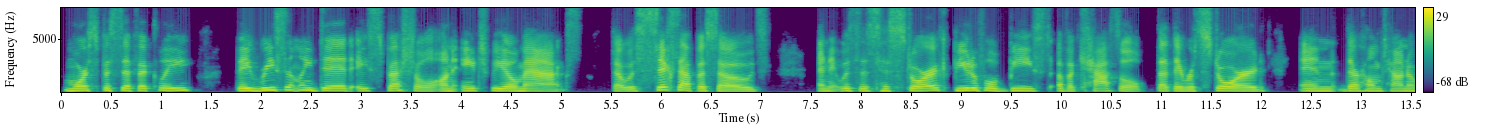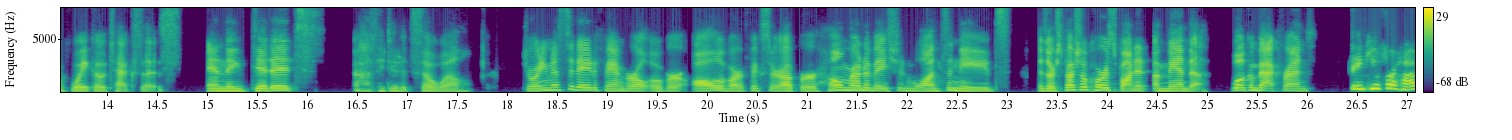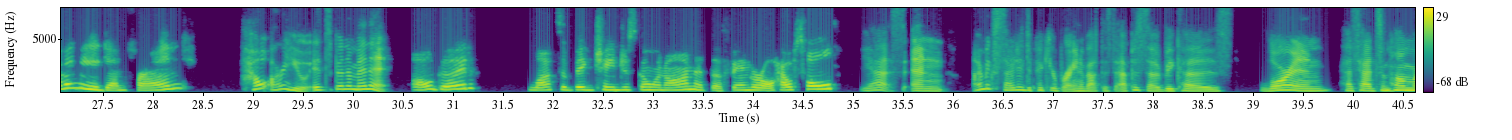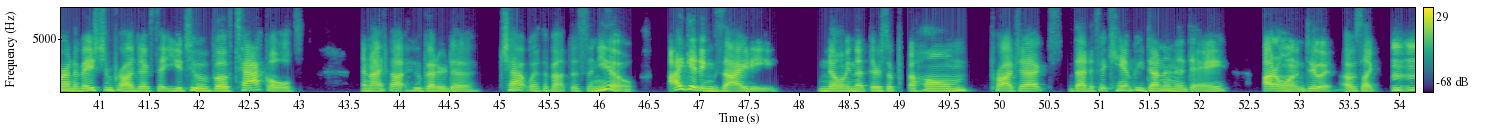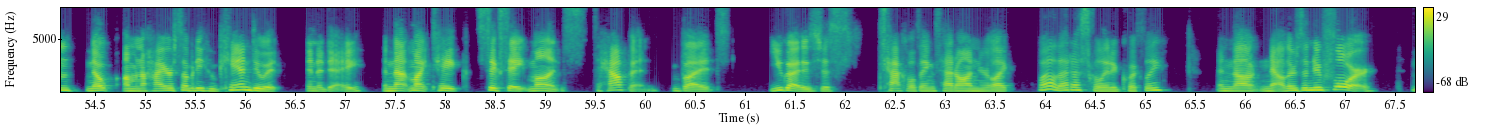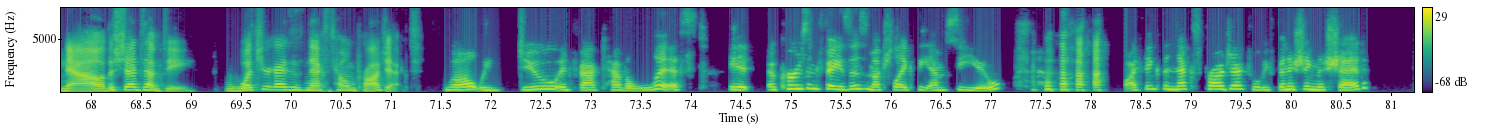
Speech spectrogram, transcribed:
More specifically, they recently did a special on HBO Max that was six episodes. And it was this historic, beautiful beast of a castle that they restored in their hometown of Waco, Texas. And they did it. Oh, they did it so well. Joining us today to fangirl over all of our fixer upper home renovation wants and needs is our special correspondent, Amanda. Welcome back, friend. Thank you for having me again, friend. How are you? It's been a minute. All good. Lots of big changes going on at the fangirl household. Yes. And I'm excited to pick your brain about this episode because Lauren has had some home renovation projects that you two have both tackled. And I thought, who better to chat with about this than you? I get anxiety knowing that there's a, a home project that if it can't be done in a day, I don't want to do it. I was like, nope, I'm going to hire somebody who can do it in a day. And that might take six, eight months to happen. But you guys just tackle things head on. You're like, wow, that escalated quickly. And now, now there's a new floor. Now the shed's empty. What's your guys' next home project? Well, we do, in fact, have a list. It occurs in phases, much like the MCU. I think the next project will be finishing the shed.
